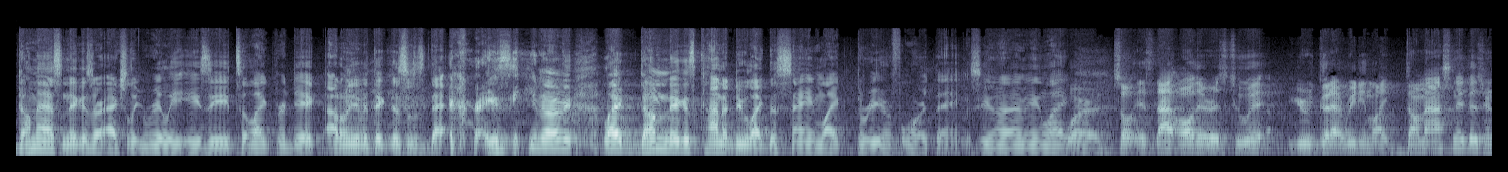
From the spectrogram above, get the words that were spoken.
dumbass niggas are actually really easy to like predict. I don't even think this was that crazy. You know what I mean? Like dumb niggas kind of do like the same like three or four things. You know what I mean? Like, Word. So is that all there is to it? You're good at reading like dumbass niggas,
